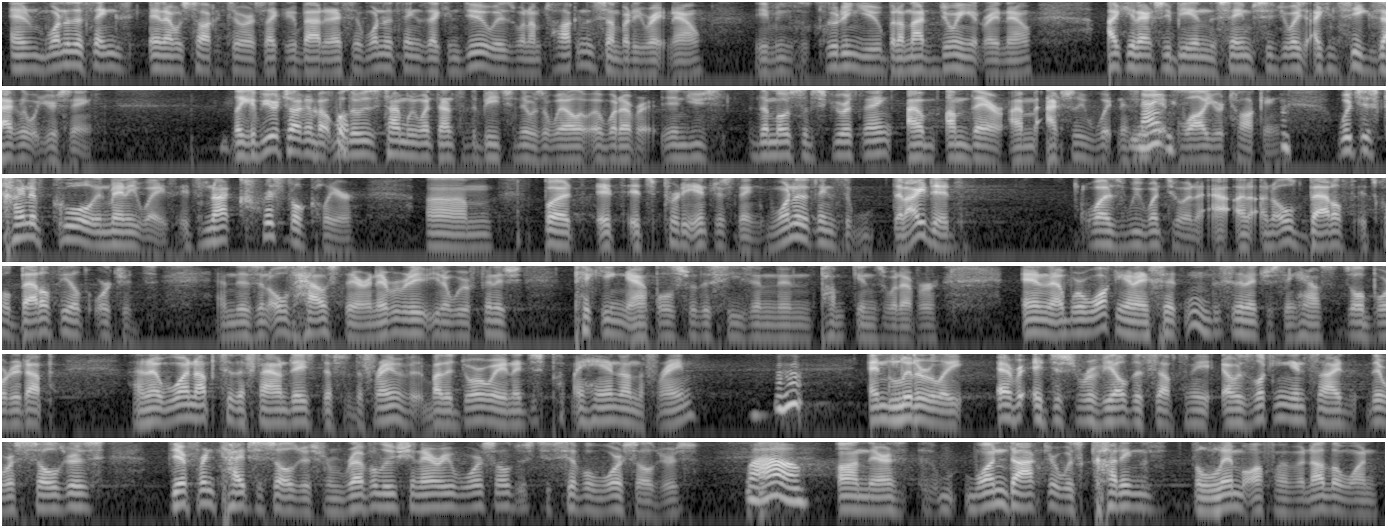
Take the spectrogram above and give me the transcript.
And one of the things, and I was talking to our psychic about it. I said one of the things I can do is when I'm talking to somebody right now, even including you, but I'm not doing it right now. I can actually be in the same situation. I can see exactly what you're seeing. Like if you're talking about, well, there was this time we went down to the beach and there was a whale or whatever, and you, the most obscure thing, I'm, I'm there. I'm actually witnessing Nice. it while you're talking, which is kind of cool in many ways. It's not crystal clear, um, but it, it's pretty interesting. One of the things that, that I did was we went to an, an old battle. It's called Battlefield Orchards, and there's an old house there, and everybody, you know, we were finished picking apples for the season and pumpkins, whatever. And uh, we're walking, and I said, mm, "This is an interesting house. It's all boarded up." And I went up to the foundation, the, the frame of it by the doorway, and I just put my hand on the frame, and literally ever it just revealed itself to me. I was looking inside. There were soldiers, different types of soldiers, from Revolutionary War soldiers to Civil War soldiers Wow. on there. One doctor was cutting the limb off of another one.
